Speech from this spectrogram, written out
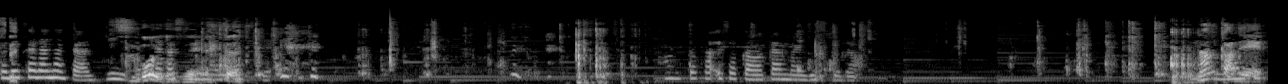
それからなんか神社すごいですね。本当か嘘かわかんないですけど。なんかね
